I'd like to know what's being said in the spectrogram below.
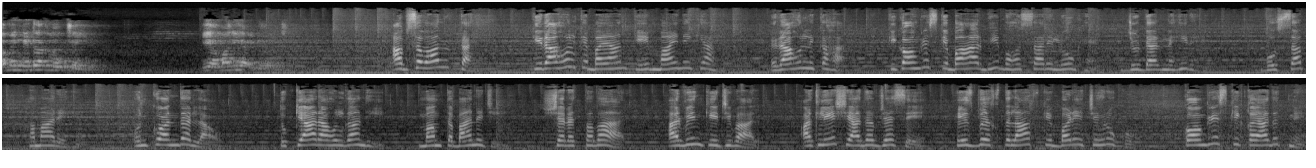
हमें निडर लोग चाहिए। ये हमारी आइडियोलॉजी अब सवाल उठता है कि राहुल के बयान के मायने क्या है? राहुल ने कहा कि कांग्रेस के बाहर भी बहुत सारे लोग हैं जो डर नहीं रहे। वो सब हमारे हैं। उनको अंदर लाओ। तो क्या राहुल गांधी, ममता बनर्जी, शरद पवार, अरविंद केजरीवाल, अखिलेश यादव जैसे हिजब इख्तलाफ के बड़े चेहरों को कांग्रेस की कयादत में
